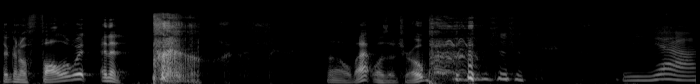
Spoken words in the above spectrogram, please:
they're gonna follow it, and then, well, that was a trope. yeah,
